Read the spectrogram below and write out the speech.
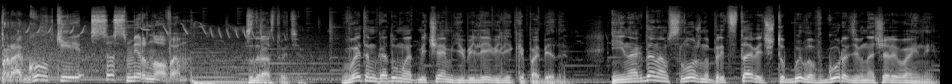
Прогулки со Смирновым. Здравствуйте. В этом году мы отмечаем юбилей Великой Победы. И иногда нам сложно представить, что было в городе в начале войны.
